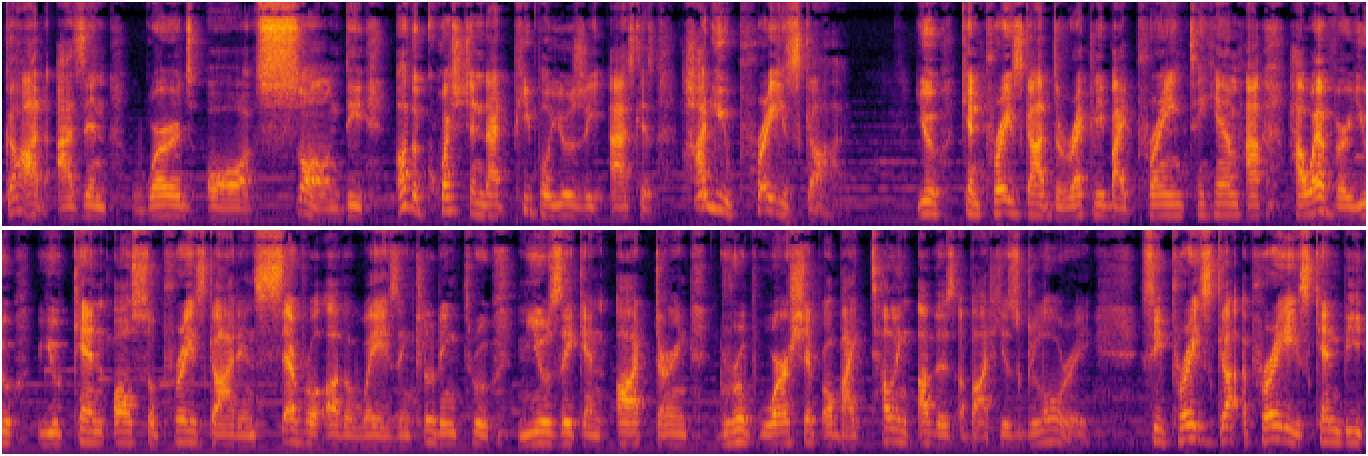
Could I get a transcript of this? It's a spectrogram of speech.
God as in words or song. The other question that people usually ask is, how do you praise God? You can praise God directly by praying to him. However, you you can also praise God in several other ways, including through music and art during group worship or by telling others about his glory. See, praise God, praise can be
